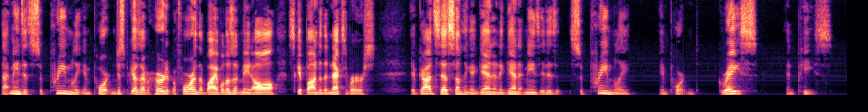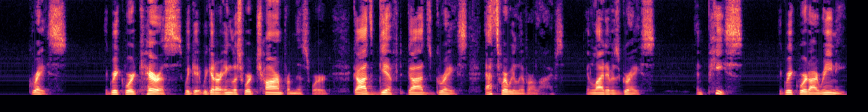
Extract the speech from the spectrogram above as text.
That means it's supremely important. Just because I've heard it before in the Bible doesn't mean, oh, I'll skip on to the next verse. If God says something again and again, it means it is supremely important. Grace and peace. Grace. The Greek word charis, we get, we get our English word charm from this word. God's gift, God's grace. That's where we live our lives, in light of His grace. And peace. The Greek word irene.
